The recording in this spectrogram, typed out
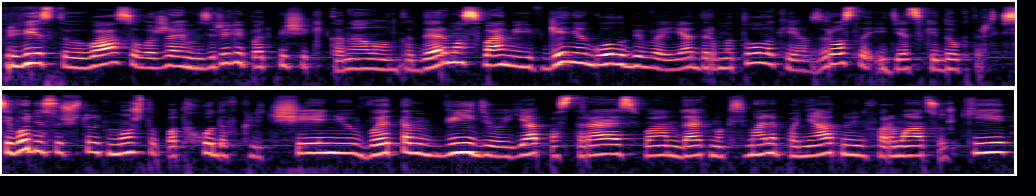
Приветствую вас, уважаемые зрители и подписчики канала Онкодерма. С вами Евгения Голубева, я дерматолог, я взрослый и детский доктор. Сегодня существует множество подходов к лечению. В этом видео я постараюсь вам дать максимально понятную информацию, какие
